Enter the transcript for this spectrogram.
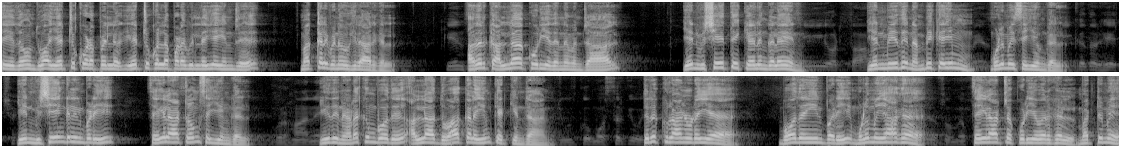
செய்தோம் துவா ஏற்றுக்கொள்ளப்படவில்லை ஏற்றுக்கொள்ளப்படவில்லையே என்று மக்கள் வினவுகிறார்கள். அதற்கு அல்லாஹ் கூறியது என்னவென்றால் என் விஷயத்தை கேளுங்களேன். என் மீது நம்பிக்கையும் முழுமை செய்யுங்கள். என் விஷயங்களின்படி செயலாற்றவும் செய்யுங்கள். இது நடக்கும்போது அல்லாஹ் துவாக்களையும் கேட்கின்றான். திருக்குறானுடைய போதனையின்படி முழுமையாக செயலாற்றக்கூடியவர்கள் மட்டுமே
